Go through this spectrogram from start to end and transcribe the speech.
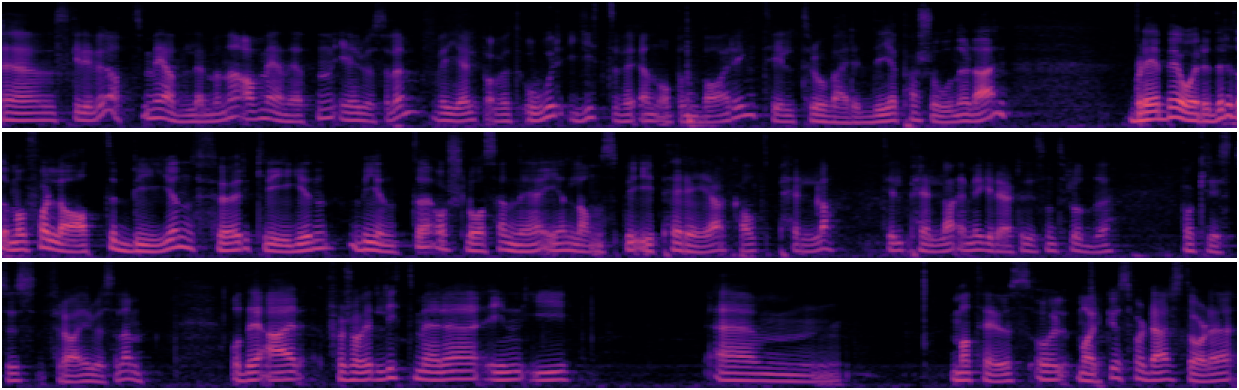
eh, skriver at medlemmene av menigheten i Jerusalem ved hjelp av et ord gitt ved en åpenbaring til troverdige personer der, ble beordret om å forlate byen før krigen begynte og slå seg ned i en landsby i Perea kalt Pella. Til Pella emigrerte de som trodde på Kristus fra Jerusalem. Og det er for så vidt litt mer inn i eh, Matteus og Markus, for der står det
